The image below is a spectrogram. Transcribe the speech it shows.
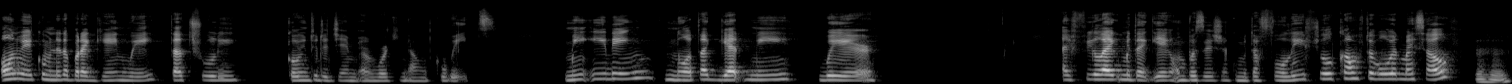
only way community but I gain weight that truly going to the gym and working out weights. Me eating not get me where I feel like me that in position me to fully feel comfortable with myself Mhm.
